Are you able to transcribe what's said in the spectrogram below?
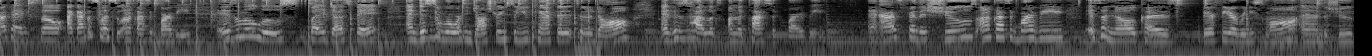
Okay so i got the sweatsuit on a classic barbie. It is a little loose but it does fit. And this is a real working drawstring so you can fit it to the doll. And this is how it looks on the classic barbie and as for the shoes on a classic barbie it's a no because their feet are really small and the shoe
